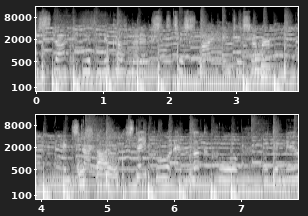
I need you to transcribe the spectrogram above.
is stocked with new cosmetics to slide into summer in In style. style. Stay cool and look cool with the new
